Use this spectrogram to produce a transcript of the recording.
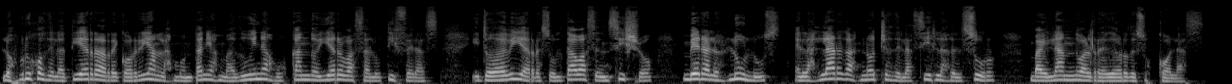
los brujos de la tierra recorrían las montañas maduinas buscando hierbas salutíferas, y todavía resultaba sencillo ver a los lulus en las largas noches de las islas del sur bailando alrededor de sus colas.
